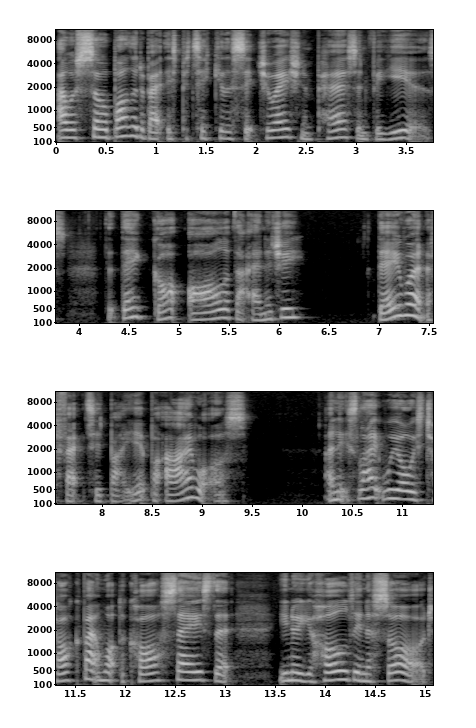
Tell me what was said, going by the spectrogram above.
I was so bothered about this particular situation and person for years that they got all of that energy. They weren't affected by it, but I was. And it's like we always talk about and what the Course says that, you know, you're holding a sword,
